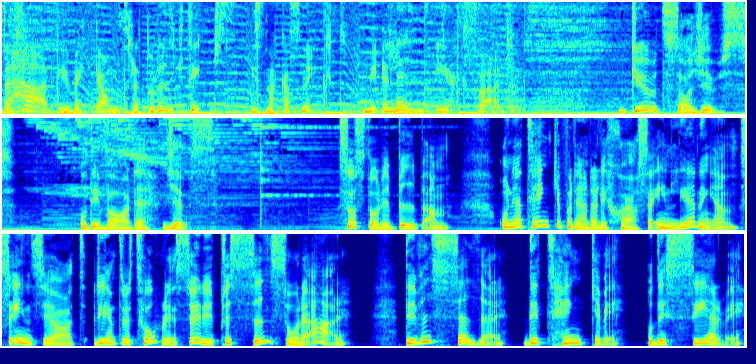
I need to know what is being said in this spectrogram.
Det här är veckans retoriktips i Snacka snyggt med Elaine Eksvärd. Gud sa ljus och det varde ljus. Så står det i Bibeln. Och när jag tänker på den religiösa inledningen så inser jag att rent retoriskt så är det precis så det är. Det vi säger, det tänker vi och det ser vi.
